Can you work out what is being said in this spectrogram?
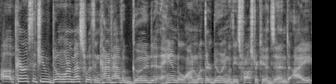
uh, parents that you don't want to mess with and kind of have a good handle on what they're doing with these foster kids. And I,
